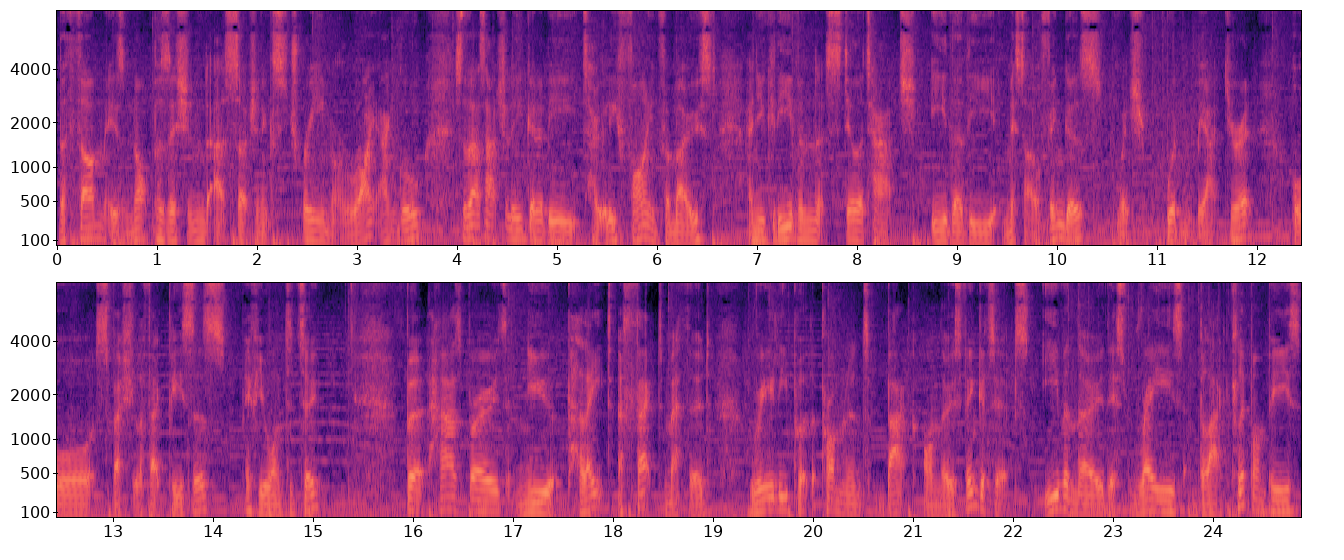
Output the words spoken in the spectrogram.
The thumb is not positioned at such an extreme right angle, so that's actually going to be totally fine for most, and you could even still attach either the missile fingers, which wouldn't be accurate, or special effect pieces if you wanted to. But Hasbro's new plate effect method really put the prominence back on those fingertips, even though this raised black clip on piece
